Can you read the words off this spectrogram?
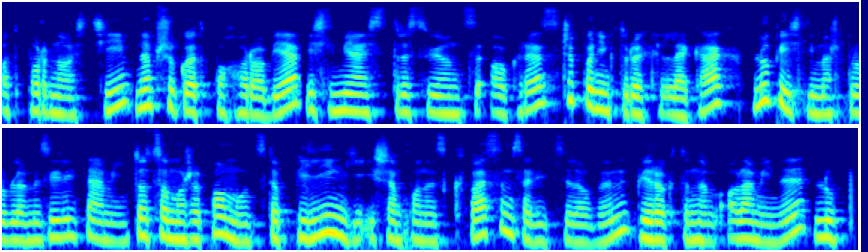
odporności, na przykład po chorobie, jeśli miałeś stresujący okres, czy po niektórych lekach, lub jeśli masz problemy z jelitami. To, co może pomóc, to peelingi i szampony z kwasem salicylowym, piroktonem olaminy lub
